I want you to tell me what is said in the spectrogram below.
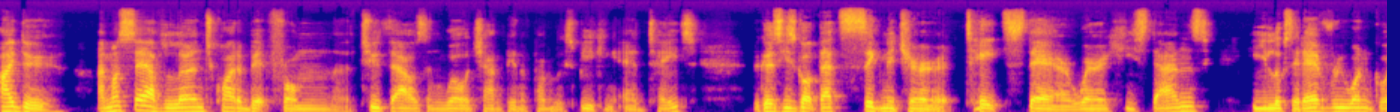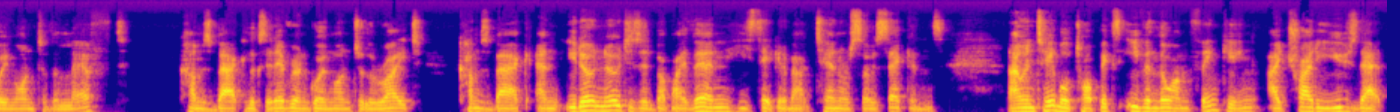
I do. I must say I've learned quite a bit from 2000 world champion of public speaking, Ed Tate, because he's got that signature Tate stare where he stands, he looks at everyone going on to the left, comes back, looks at everyone going on to the right, comes back, and you don't notice it, but by then he's taken about 10 or so seconds. Now, in table topics, even though I'm thinking, I try to use that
